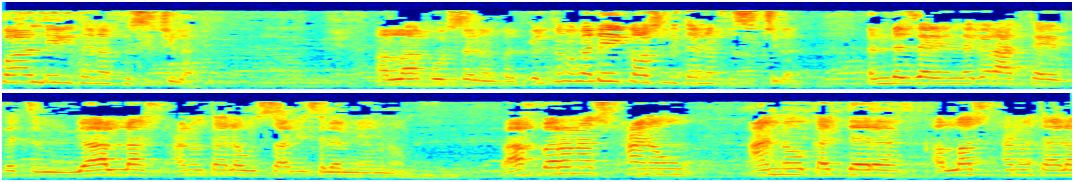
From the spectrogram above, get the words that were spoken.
በአንዴ ሊተነፍስ ይችላል አላህ ከወሰነበት ግልጽ ነው። በደቂቃ ውስጥ ሊተነፍስ ይችላል። እንደዚህ አይነት ነገር አታይበትም። የአላህ ስብሓን ወተዓላ ውሳኔ ስለሚያምነው በአክበረና ስብሓነሁ አነው ቀደረ። አላህ ስብሓን ወተዓላ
